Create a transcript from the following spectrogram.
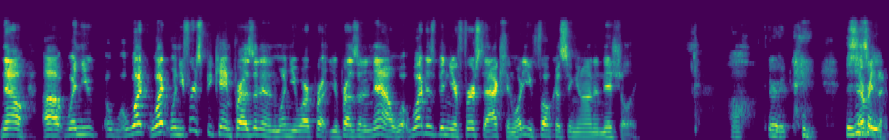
Now, uh, when you what what when you first became president and when you are pre- you're president now, what what has been your first action? What are you focusing on initially? Oh, there, this is Everything. a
